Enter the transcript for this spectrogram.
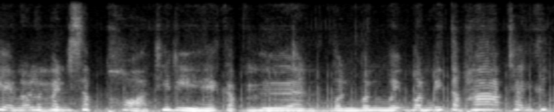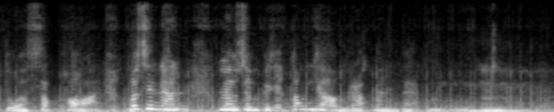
อย่างน้อยเราอืมเป็นซัพพอร์ตที่ดีให้กับอืม เพื่อนบนบนบนมิตรภาพฉันคือตัวซัพพอร์ตเพราะฉะนั้นเราจำเป็นจะต้องยอมรับมันแบบนี้ อืมคือ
